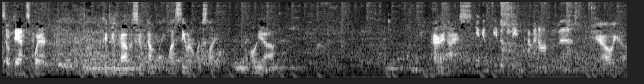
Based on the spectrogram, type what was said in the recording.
So Dan Square. Could you grab a soup dumpling? Let's see what it looks like. Oh yeah. Very nice. You can see the steam coming off of it. Yeah, oh yeah.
